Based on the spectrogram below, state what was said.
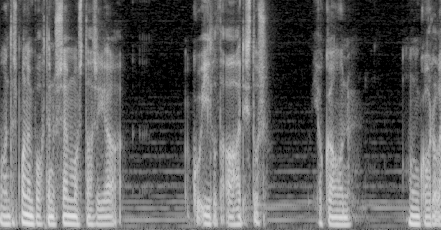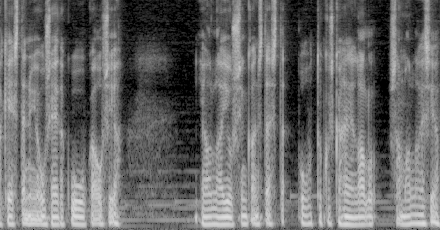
Mä oon tässä paljon pohtinut semmoista asiaa kuin iltaahdistus, joka on mun kohdalla kestänyt jo useita kuukausia. Ja ollaan Jussin kanssa tästä puhuttu, koska hänellä on ollut samanlaisia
